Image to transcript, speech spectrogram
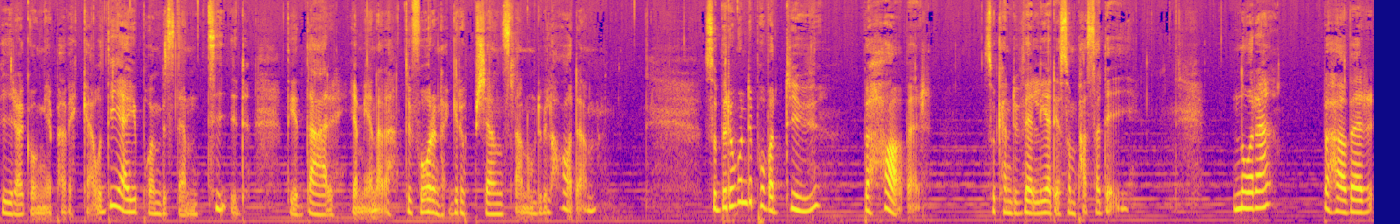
fyra gånger per vecka. Och det är ju på en bestämd tid. Det är där jag menar att du får den här gruppkänslan om du vill ha den. Så beroende på vad du behöver så kan du välja det som passar dig. Några behöver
